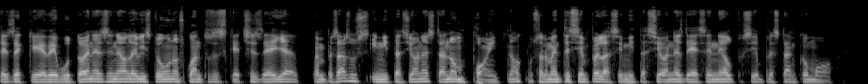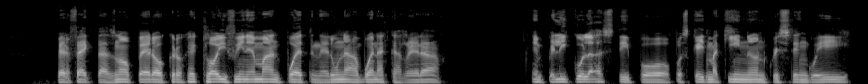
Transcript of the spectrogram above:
desde que debutó en SNL he visto unos cuantos sketches de ella. Para empezar, sus imitaciones están on point, ¿no? Usualmente siempre las imitaciones de SNL pues siempre están como perfectas, ¿no? Pero creo que Chloe Fineman puede tener una buena carrera en películas tipo pues Kate McKinnon, Kristen Wiig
